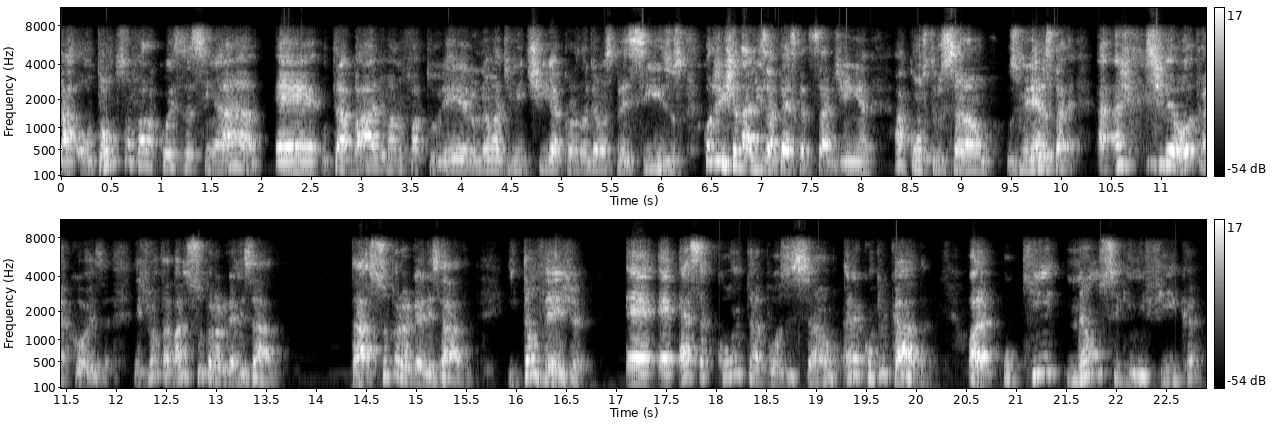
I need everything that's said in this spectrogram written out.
Tá? O Thompson fala coisas assim: ah, é, o trabalho manufatureiro não admitia cronogramas precisos. Quando a gente analisa a pesca de sardinha, a construção, os mineiros. A, a gente vê outra coisa. A gente vê um trabalho super organizado. Tá? Super organizado. Então, veja, é, é, essa contraposição ela é complicada. Ora, o que não significa,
